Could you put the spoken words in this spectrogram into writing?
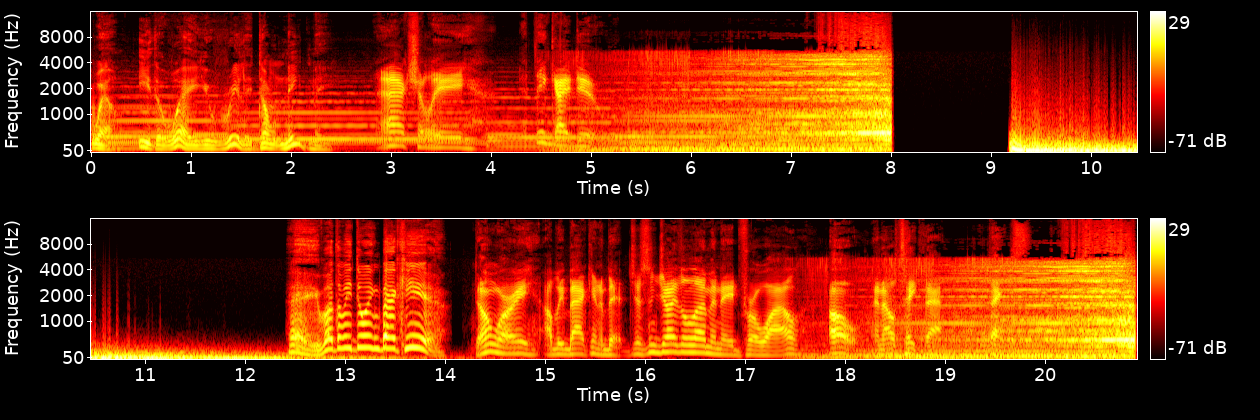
Well, either way, you really don't need me. Actually, I think I do. Hey, what are we doing back here? Don't worry, I'll be back in a bit. Just enjoy the lemonade for a while. Oh, and I'll take that. Thanks.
